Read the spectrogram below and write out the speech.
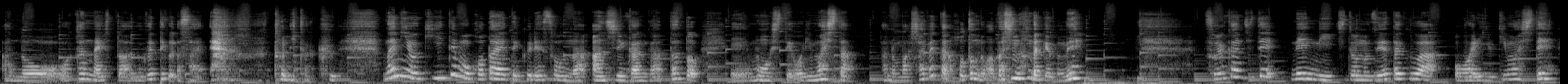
あのー、わかんない人はググってください。とにかく何を聞いても答えてくれそうな安心感があったと、えー、申しておりました。あの、まあ、喋ったらほとんど私なんだけどね。そういう感じで年に一度の贅沢は終わりゆきまして、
